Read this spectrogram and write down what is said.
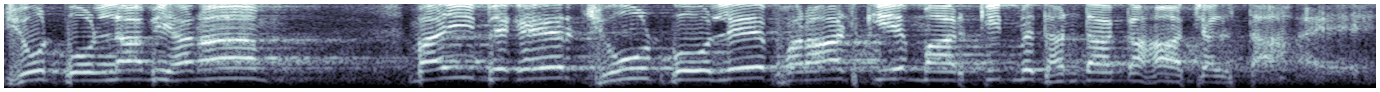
جھوٹ بولنا بھی حرام۔ بھائی، بغیر جھوٹ بولے فراٹ کیے مارکیٹ میں دھندا کہاں چلتا ہے؟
